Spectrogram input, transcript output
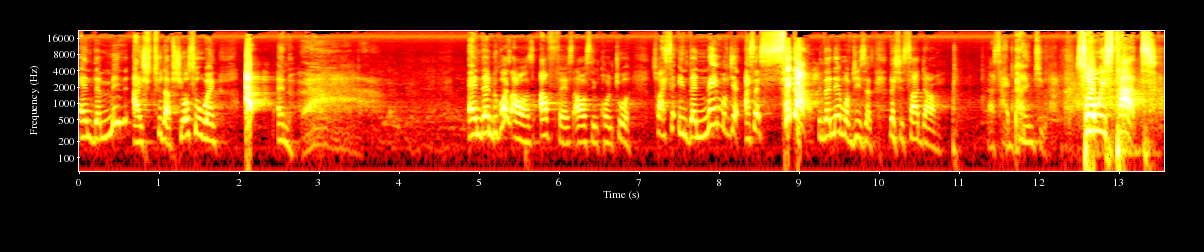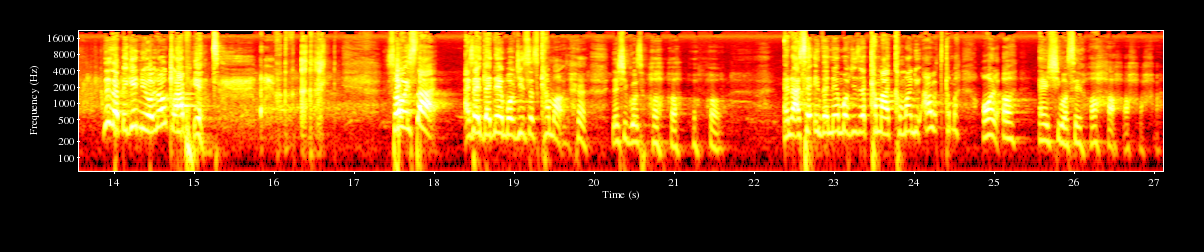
And the minute I stood up, she also went up and ah. And then because I was up first, I was in control. So I said, in the name of Jesus, I said, sit down in the name of Jesus. Then she sat down. I said, I bind you. So we start. This is the beginning. Oh, don't clap yet. so we start. I said, in the name of Jesus, come out. then she goes, ha, ha, ha, ha. And I said, in the name of Jesus, come out, command you out, come on. on uh, and she was saying, ha, ha, ha, ha, ha.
